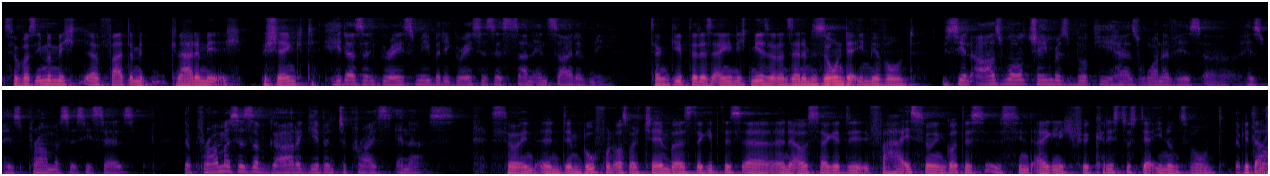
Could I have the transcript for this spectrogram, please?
So was immer mich der Vater mit Gnade mich beschenkt, He doesn't grace me, but He graces His Son inside of me. dann gibt er das eigentlich nicht mir, sondern seinem Sohn, der in mir wohnt. You see, in Oswald Chambers' book, he has one of his, uh, his, his promises. He says, The promises of God are given to Christ in us. So in, in dem Buch von Oswald Chambers, da gibt es äh, eine Aussage, die Verheißungen Gottes sind eigentlich für Christus, der in uns wohnt, gedacht.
